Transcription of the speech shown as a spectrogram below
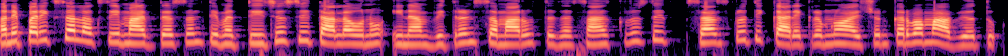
અને પરીક્ષાલક્ષી માર્ગદર્શન તેમજ તેજસ્વી તાલાઓનો ઇનામ વિતરણ સમારોહ તથા સાંસ્કૃતિક સાંસ્કૃતિક કાર્યક્રમનું આયોજન કરવામાં આવ્યું હતું.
